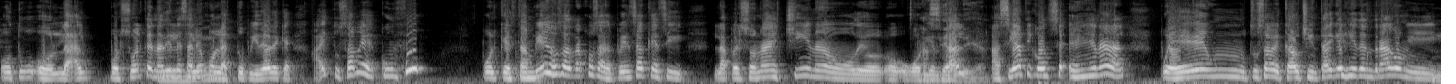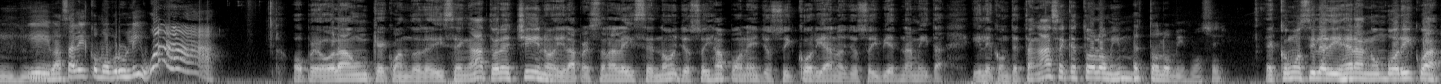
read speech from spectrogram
o tú, o la- por suerte nadie le salió con la estupidez de que, ay, tú sabes kung fu, porque también es otra cosa, piensa que si la persona es china o, de, o- o oriental, Asiática. asiático en, en general, pues es un, tú sabes, Crouching Tiger, Hidden Dragon y, va a salir como Bruce Lee. O peor aún que cuando le dicen, ah, tú eres chino, y la persona le dice, no, yo soy japonés, yo soy coreano, yo soy vietnamita, y le contestan, ah, sé que es todo lo mismo. Es todo lo mismo, sí. Es como si le dijeran a un boricua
